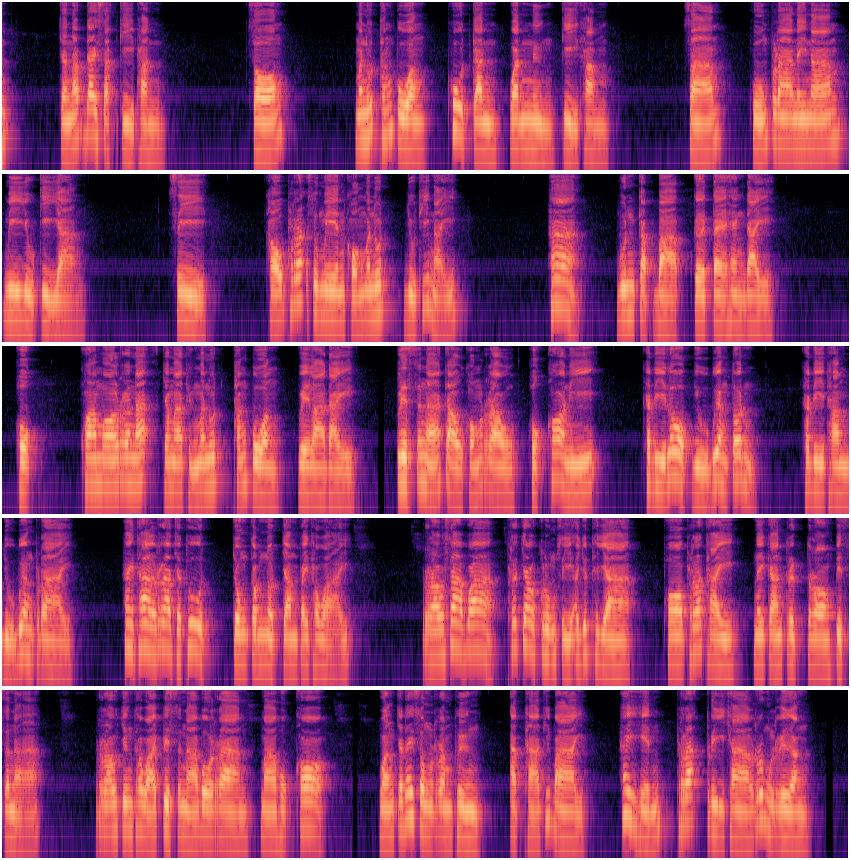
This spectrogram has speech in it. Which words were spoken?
จะนับได้สักกี่พัน 2. มนุษย์ทั้งปวงพูดกันวันหนึ่งกี่คำ 3. ฝูงปลาในน้ำมีอยู่กี่อย่าง 4. เขาพระสุเมนของมนุษย์อยู่ที่ไหน 5. บุญกับบาปเกิดแต่แห่งใด 6. ความมรณะจะมาถึงมนุษย์ทั้งปวงเวลาใด ปริศนาเก่าของเราหกข้อนี้ คดีโลกอยู่เบื้องต้น คดีธรรมอยู่เบื้องปลาย ให้ท่านราชทูตจงกำหนดจำไปถวาย เราทราบว่าพระเจ้ากรุงศรีอยุธยา พอพระไทยในการตรึกตรองปริศนา เราจึงถวายปริศนาโบราณมาหกข้อ หวังจะได้ทรงรำพึง อัถาธิบาย ให้เห็นพระปรีชารุ่งเรือง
